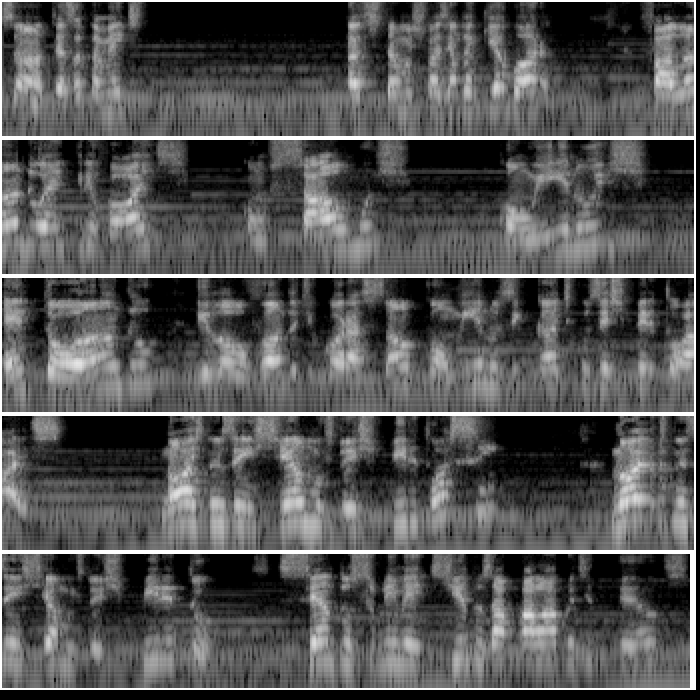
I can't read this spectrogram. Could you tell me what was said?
Santo? Exatamente nós estamos fazendo aqui agora. Falando entre vós com salmos, com hinos, entoando e louvando de coração com hinos e cânticos espirituais. Nós nos enchemos do Espírito assim. Nós nos enchemos do Espírito sendo submetidos à palavra de Deus,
